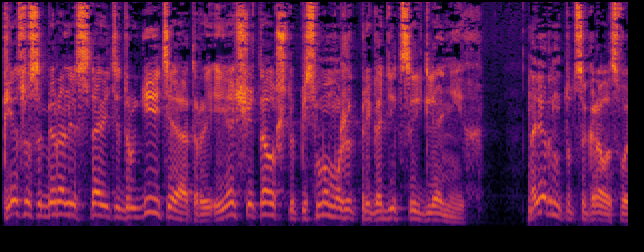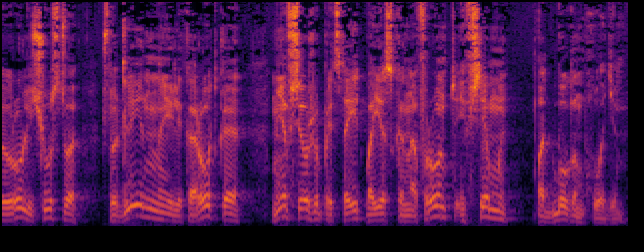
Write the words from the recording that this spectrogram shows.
Пьесу собирались ставить и другие театры, и я считал, что письмо может пригодиться и для них. Наверное, тут сыграло свою роль и чувство, что длинное или короткое, мне все же предстоит поездка на фронт, и все мы под Богом ходим.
